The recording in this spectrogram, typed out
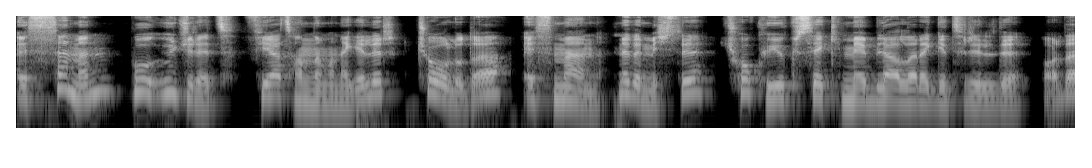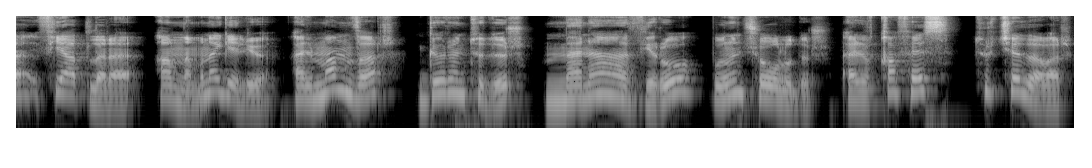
Essemen bu ücret, fiyat anlamına gelir. Çoğulu da esmen. Ne demişti? Çok yüksek meblalara getirildi. Orada fiyatlara anlamına geliyor. El manzar görüntüdür. Menaziru bunun çoğuludur. El kafes Türkçe de var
